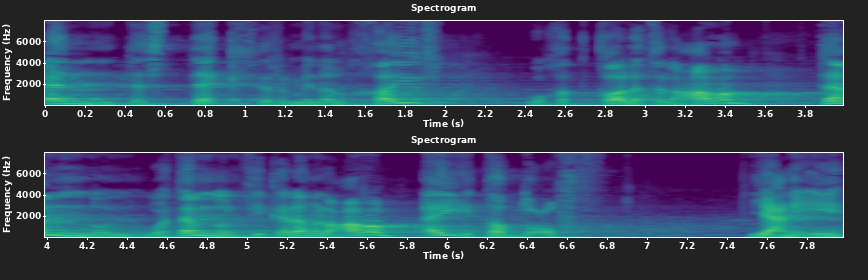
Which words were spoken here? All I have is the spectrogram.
أن تستكثر من الخير وقد قالت العرب تمنن وتمنن في كلام العرب أي تضعف يعني إيه؟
